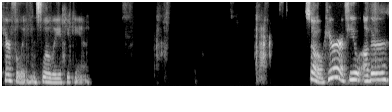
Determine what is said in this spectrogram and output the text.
carefully and slowly if you can. So here are a few other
